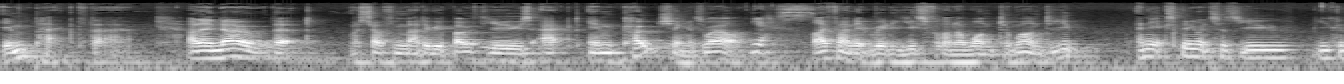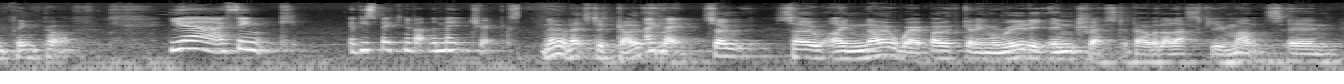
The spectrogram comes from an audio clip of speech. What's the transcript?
impact there. And I know that myself and Maddie, we both use ACT in coaching as well. Yes. I find it really useful on a one to one. Do you any experiences you you can think of? Yeah, I think. Have you spoken about the Matrix? No, let's just go for Okay. it. So so I know we're both getting really interested over the last few months in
